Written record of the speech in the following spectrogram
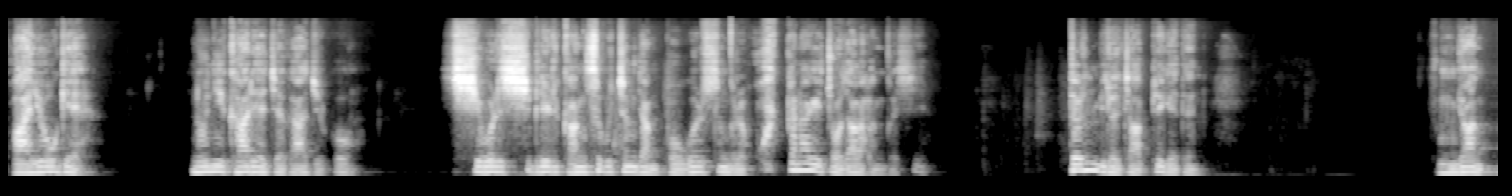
과욕에 눈이 가려져 가지고 10월 11일 강서구청장 보궐선거를 화끈하게 조작한 것이 덜미를 잡히게 된 중요한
